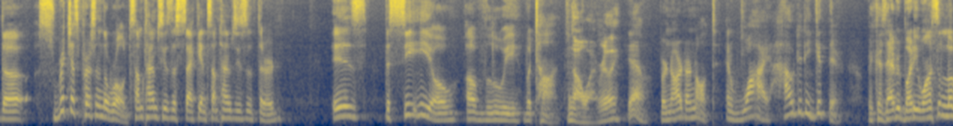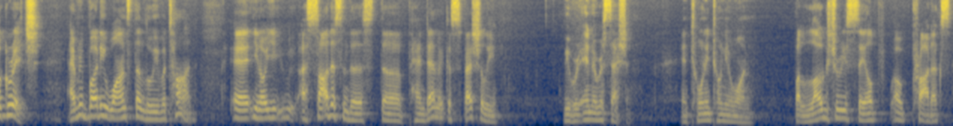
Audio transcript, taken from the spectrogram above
The richest person in the world, sometimes he's the second, sometimes he's the third, is the CEO of Louis Vuitton. No way. Really? Yeah, Bernard Arnault. And why? How did he get there? Because everybody wants to look rich. Everybody wants the Louis Vuitton. And you know, you, I saw this in the, the pandemic, especially. We were in a recession in 2021, but luxury sale of uh, products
